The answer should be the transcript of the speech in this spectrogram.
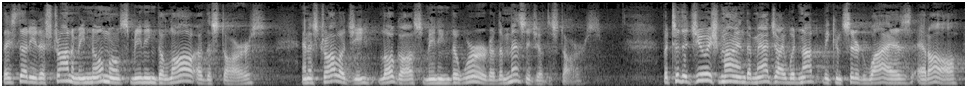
They studied astronomy, nomos, meaning the law of the stars, and astrology, logos, meaning the word or the message of the stars. But to the Jewish mind, the Magi would not be considered wise at all.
